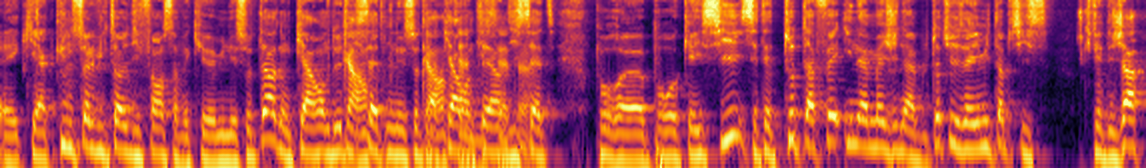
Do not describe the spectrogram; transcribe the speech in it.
euh, qui a qu'une seule victoire de différence avec euh, Minnesota. Donc 42-17 Minnesota, 41-17 pour, euh, pour OKC. C'était tout à fait inimaginable. Toi, tu les avais mis top 6. Ce qui était déjà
